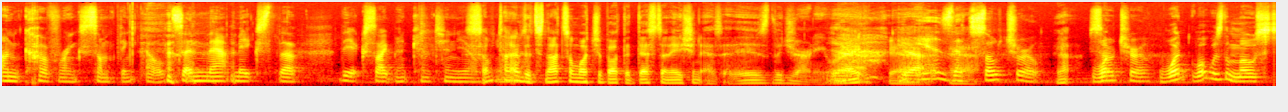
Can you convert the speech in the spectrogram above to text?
uncovering something else and that makes the the excitement continue. you Sometimes know. it's not so much about the destination as it is the journey, right? Yeah. It is. That's so true. Yeah. So What- true. What what was the most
